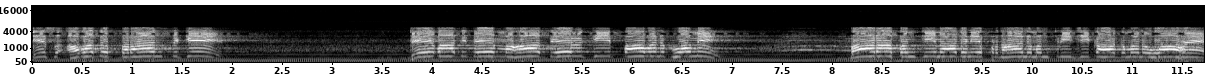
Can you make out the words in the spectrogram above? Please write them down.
इस अवध प्रांत की देवादिदेव महादेव की पावन भूमि बाराबंकी में आदरणीय प्रधानमंत्री जी का आगमन हुआ है।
